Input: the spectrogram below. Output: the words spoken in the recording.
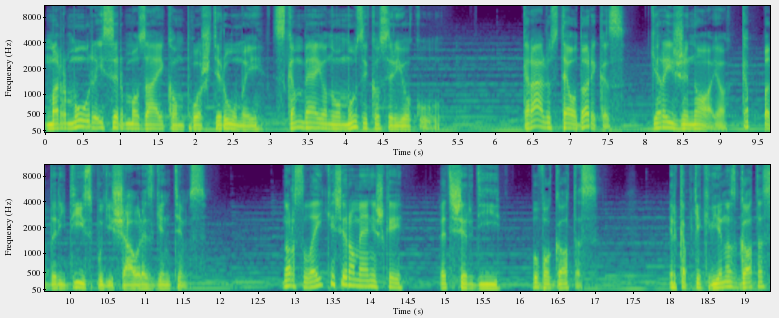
Marmūrais ir mozaikom puošti rūmai skambėjo nuo muzikos ir juokų. Karalius Teodorikas gerai žinojo, kaip padaryti įspūdį šiaurės gentims. Nors laikėsi romeniškai, bet širdį buvo gotas. Ir kaip kiekvienas gotas,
